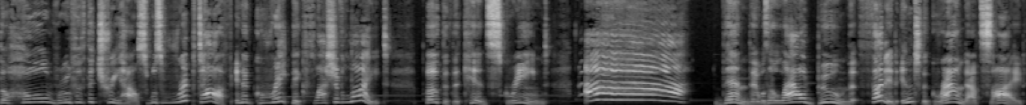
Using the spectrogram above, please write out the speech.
The whole roof of the treehouse was ripped off in a great big flash of light. Both of the kids screamed, Ah! Then there was a loud boom that thudded into the ground outside.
